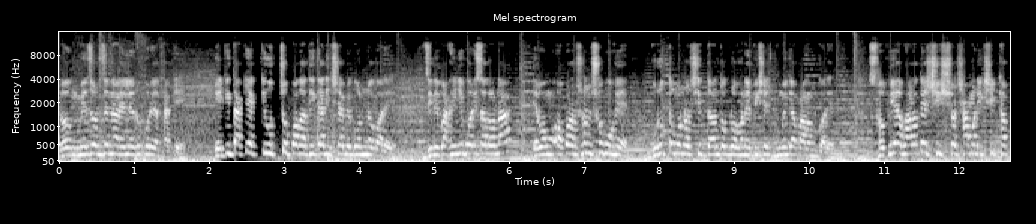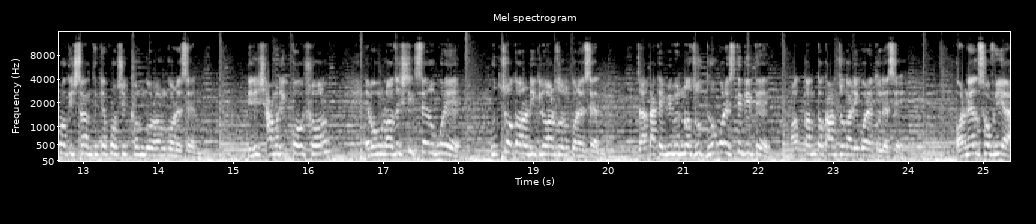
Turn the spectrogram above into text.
এবং মেজর জেনারেলের উপরে থাকে। এটি তাকে একটি উচ্চ পদাধিকার হিসেবে গণ্য করে, যিনি বাহিনী পরিচালনা এবং অপারেশন সমূহে গুরুত্বপূর্ণ সিদ্ধান্ত গ্রহণে বিশেষ ভূমিকা পালন করেন। সোফিয়া ভারতের শীর্ষ সামরিক শিক্ষা প্রতিষ্ঠান থেকে প্রশিক্ষণ গ্রহণ করেছেন। তিনি সামরিক কৌশল এবং লজিস্টিক্সের উপরে উচ্চতর ডিগ্রি অর্জন করেছেন, যা তাকে বিভিন্ন যুদ্ধ পরিস্থিতিতে অত্যন্ত কার্যকারী করে তুলেছে। কর্নেল সোফিয়া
